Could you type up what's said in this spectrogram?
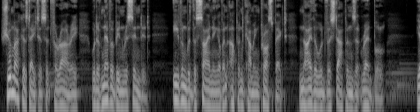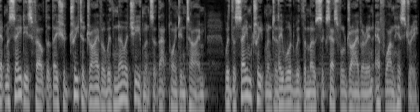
Schumacher's status at Ferrari would have never been rescinded. Even with the signing of an up-and-coming prospect, neither would Verstappen's at Red Bull. Yet Mercedes felt that they should treat a driver with no achievements at that point in time with the same treatment as they would with the most successful driver in F1 history,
